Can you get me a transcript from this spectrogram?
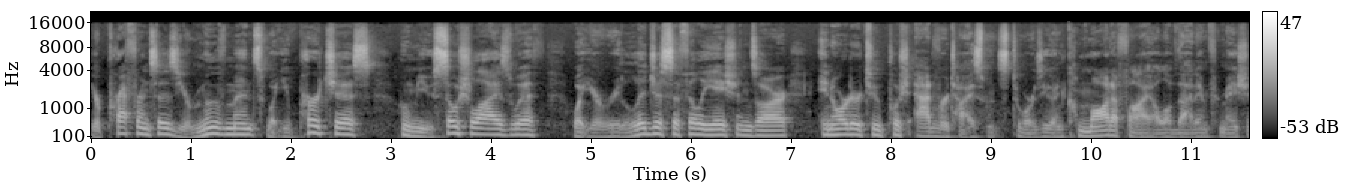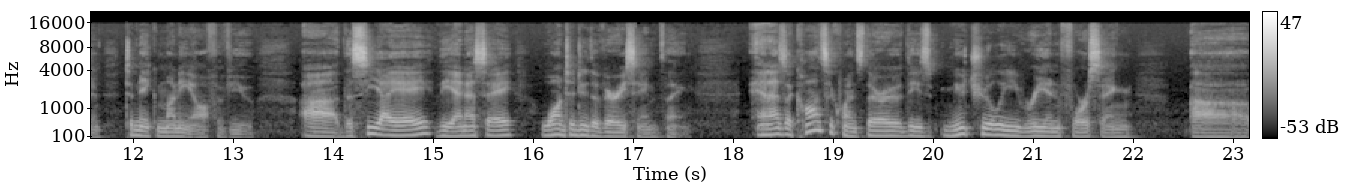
your preferences, your movements, what you purchase, whom you socialize with, what your religious affiliations are, in order to push advertisements towards you and commodify all of that information to make money off of you. Uh, the CIA, the NSA want to do the very same thing. And as a consequence, there are these mutually reinforcing uh,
